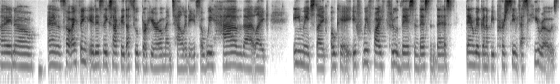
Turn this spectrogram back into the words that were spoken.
I know. And so I think it is exactly that superhero mentality. So we have that like image like, okay, if we fight through this and this and this, then we're going to be perceived as heroes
